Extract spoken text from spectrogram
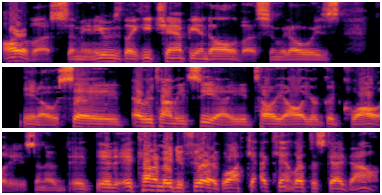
all of us. I mean, he was like he championed all of us, and would always you know, say every time he'd see you, he'd tell you all your good qualities, and it it it, it kind of made you feel like, well, I can't, I can't let this guy down,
